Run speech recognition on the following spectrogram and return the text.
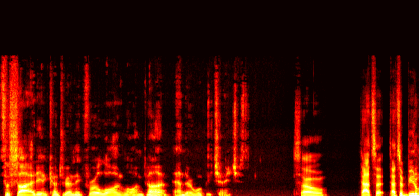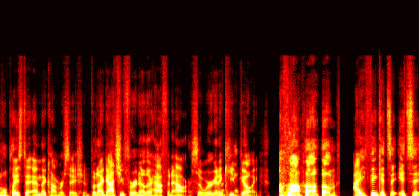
society and country, I think, for a long, long time. And there will be changes. So that's a that's a beautiful place to end the conversation. But I got you for another half an hour, so we're gonna keep going. um, I think it's a it's a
